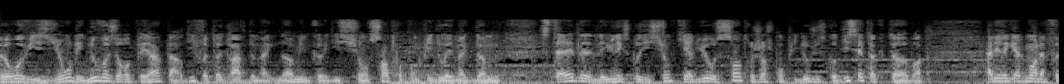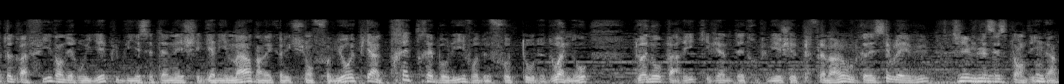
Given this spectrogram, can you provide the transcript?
Eurovision, les nouveaux Européens par dix photographes de Magnum, une coédition Centre Pompidou et Magnum Sted, une exposition qui a lieu au Centre Georges Pompidou jusqu'au 17 octobre. À lire également la photographie dans des rouillés, publié cette année chez Gallimard dans la collection Folio, et puis un très très beau livre de photos de Douaneau, Douaneau Paris, qui vient d'être publié chez Flammarion. Vous le connaissez, vous l'avez vu? J'ai vu. C'est splendide. Hein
